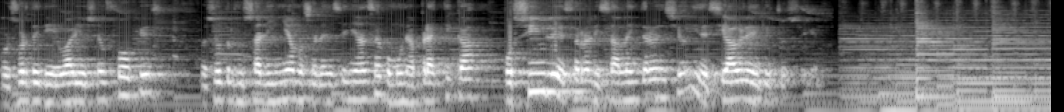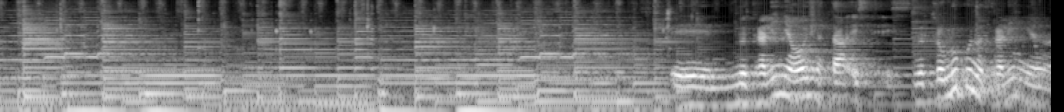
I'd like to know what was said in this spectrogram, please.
por suerte tiene varios enfoques, nosotros nos alineamos a la enseñanza como una práctica posible de ser realizar la intervención y deseable de que esto sea. Eh, nuestra línea hoy ya está, es, nuestro grupo y nuestra línea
